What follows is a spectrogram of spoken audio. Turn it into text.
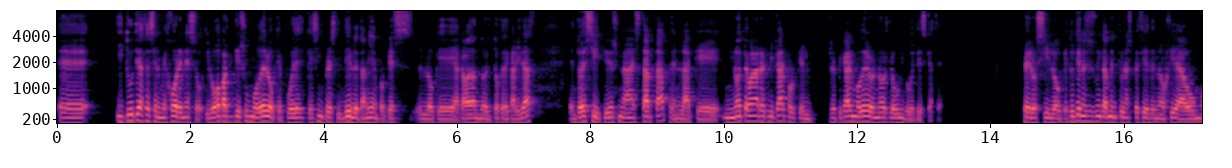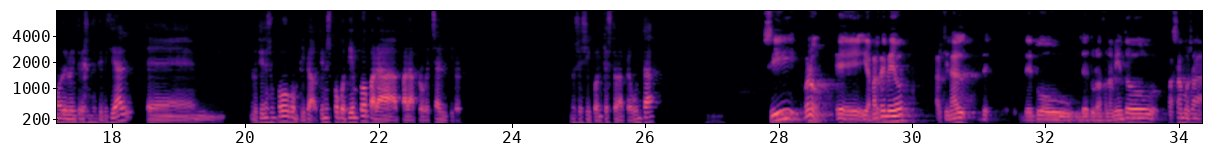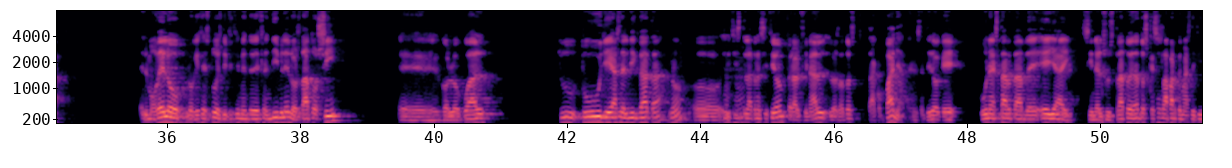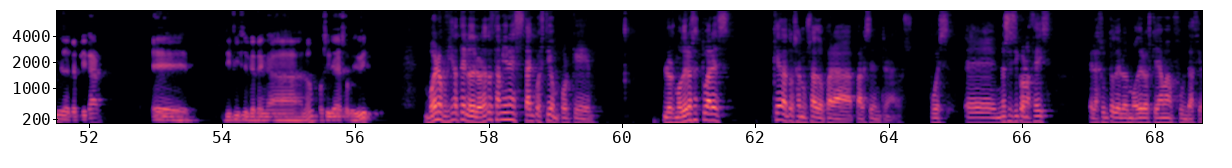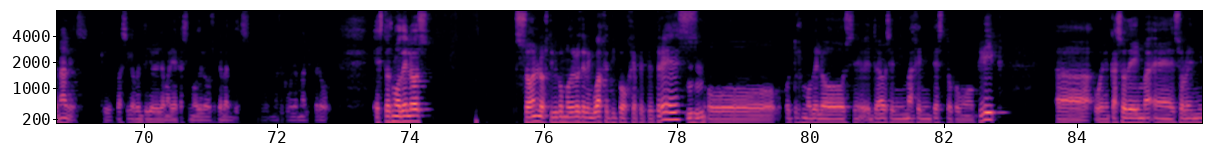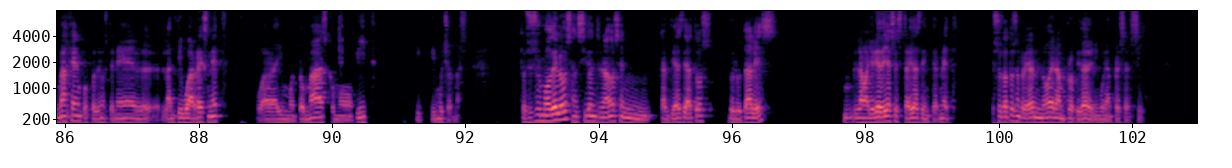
eh, y tú te haces el mejor en eso y luego aparte tienes un modelo que, puede, que es imprescindible también porque es lo que acaba dando el toque de calidad, entonces sí, tienes una startup en la que no te van a replicar porque replicar el modelo no es lo único que tienes que hacer. Pero si lo que tú tienes es únicamente una especie de tecnología o un modelo de inteligencia artificial, eh, lo tienes un poco complicado. Tienes poco tiempo para, aprovechar el tirón. No sé si contesto la pregunta. Sí, bueno, eh, y aparte veo, al final de, tu, de tu razonamiento pasamos a el modelo, lo que dices tú, es difícilmente defendible, los datos sí, eh, con lo cual tú, tú llegas del Big Data, ¿no? O hiciste la transición, pero al final los datos te acompañan, en el sentido que una startup de AI sin el sustrato de datos, que esa es la parte más difícil de replicar, eh, difícil que tenga ¿no? posibilidad de sobrevivir. Bueno, pues fíjate, lo de los datos también está en cuestión, porque los modelos actuales, ¿qué datos han usado para, ser entrenados? Pues eh, no sé si conocéis el asunto de los modelos que llaman fundacionales, que básicamente yo le llamaría casi modelos grandes no sé cómo llamarles, pero estos modelos son los típicos modelos de lenguaje tipo GPT-3 o otros modelos eh, entrados en imagen y texto como Clip. Ah, o en el caso de eh, solo en imagen, pues podemos tener la antigua ResNet, o ahora hay un montón más como Bit y, y muchos más. Entonces esos modelos han sido entrenados en cantidades de datos brutales, la mayoría de ellas extraídas de Internet esos datos en realidad no eran propiedad de ninguna empresa en sí.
